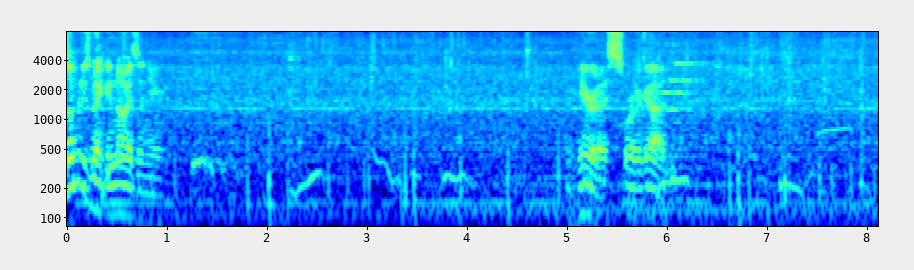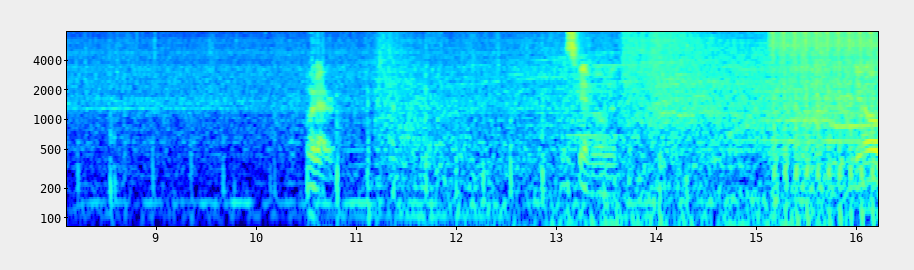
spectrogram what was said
Somebody's making noise in here. I hear it, I swear to God. Whatever. Let's get moving. Yo,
